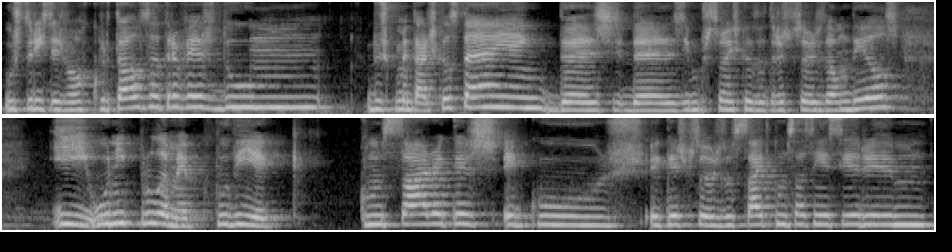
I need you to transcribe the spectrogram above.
os turistas vão recrutá-los através do, dos comentários que eles têm, das, das impressões que as outras pessoas dão deles. E o único problema é que podia começar a que as, a que, os, a que as pessoas do site começassem a ser. Hum,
